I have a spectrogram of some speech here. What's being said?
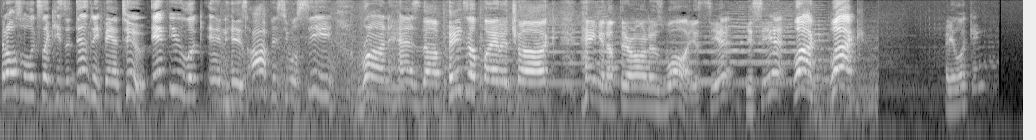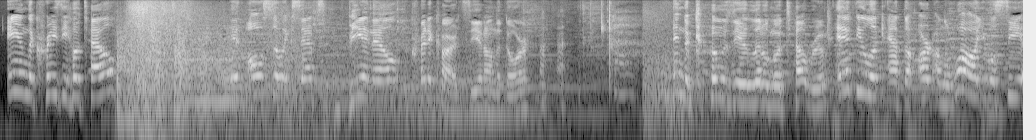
It also looks like he's a Disney fan too. If you look in his office, you will see Ron has the Pizza Planet truck hanging up there on his wall. You see it? You see it? Look! Look! Are you looking? And the crazy hotel? It also accepts B&L credit cards. See it on the door? in the cozy little motel room, if you look at the art on the wall, you will see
